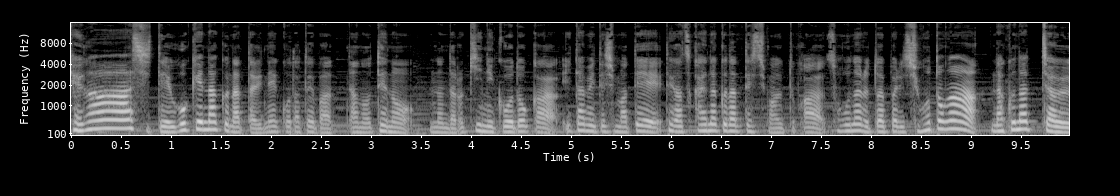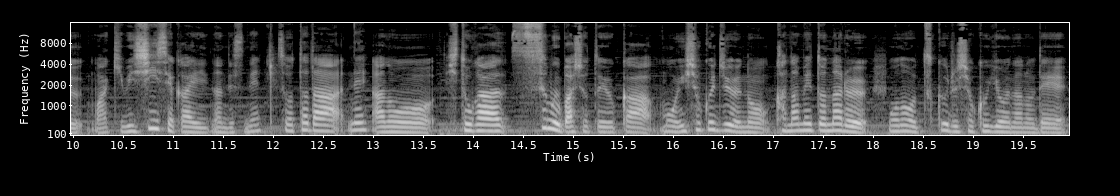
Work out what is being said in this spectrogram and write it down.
怪我して動けなくなったりね、こう、例えば、あの、手の、なんだろう、筋肉をどっか痛めてしまって、手が使えなくなってしまうとか、そうなるとやっぱり仕事がなくなっちゃう、まあ、厳しい世界なんですね。そう、ただね、あの、人が住む場所というか、もう衣食住の要となるものを作る職業業なので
